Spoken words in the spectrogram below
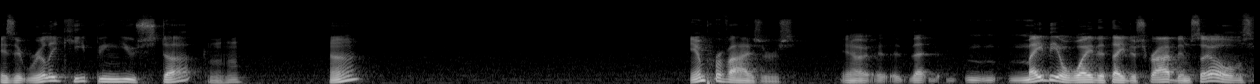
Is it really keeping you stuck? Mm-hmm. Huh? Improvisers, you know, that m- may be a way that they describe themselves,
